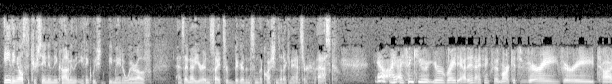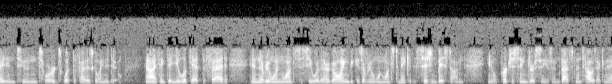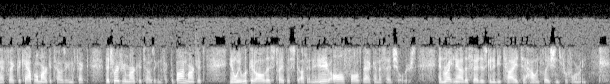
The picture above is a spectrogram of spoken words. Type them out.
Anything else that you're seeing in the economy that you think we should be made aware of? As I know your insights are bigger than some of the questions that I can answer. Ask. Yeah, I, I think you're you're right at it. I think the market's very, very tied and tuned towards what the Fed is going to do. And I think that you look at the Fed, and everyone wants to see where they're going because everyone wants to make a decision based on, you know, purchasing versus investments. How is that going to affect the capital markets? How is it going to affect the treasury markets? How is it going to affect the bond markets? You know, we look at all this type of stuff, and, and it all falls back on the Fed's shoulders. And right now, the Fed is going to be tied to how inflation's performing.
